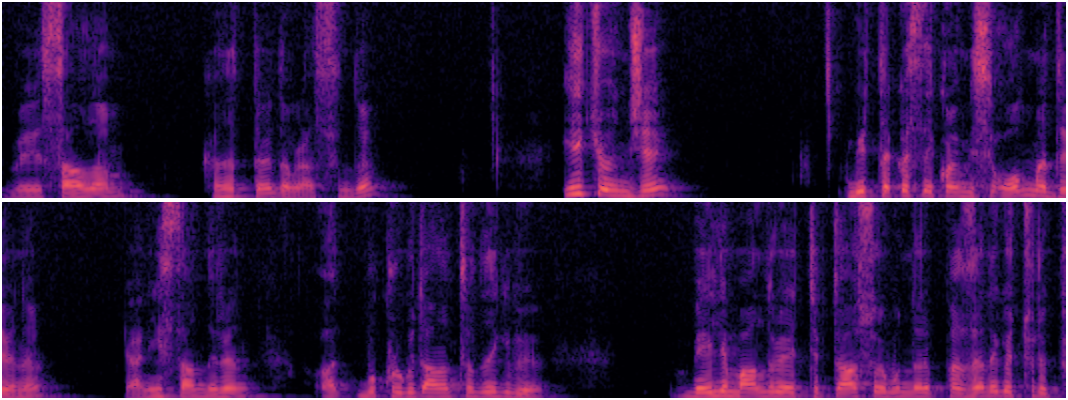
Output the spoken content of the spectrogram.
ve sağlam kanıtları da var aslında. İlk önce bir takas ekonomisi olmadığını, yani insanların bu kurguda anlatıldığı gibi belli malları üretip daha sonra bunları pazara götürüp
